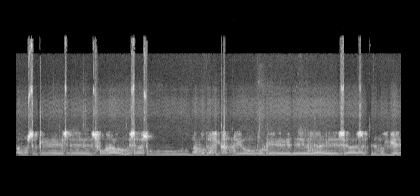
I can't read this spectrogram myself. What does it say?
a no ser que estés forrado porque seas un narcotraficante o porque te- seas estés muy bien,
